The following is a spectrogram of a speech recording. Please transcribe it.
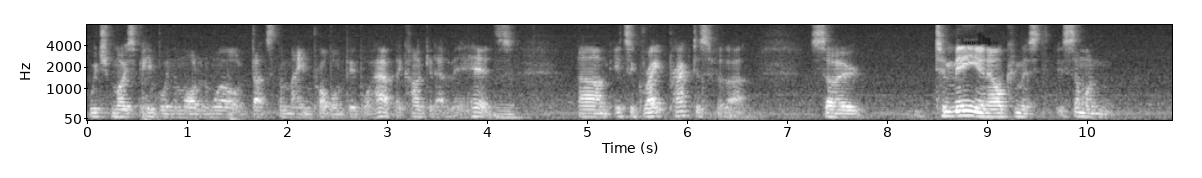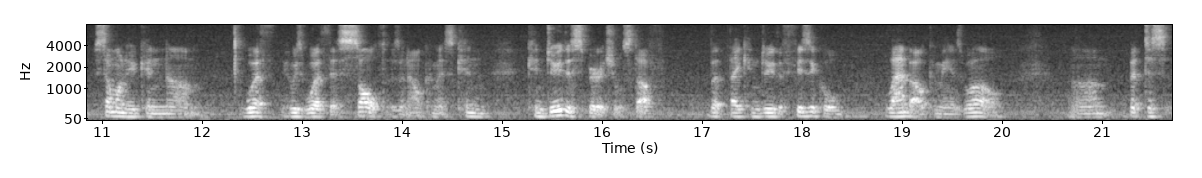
which most people in the modern world, that's the main problem people have. They can't get out of their heads. Mm. Um, it's a great practice for that. So, to me, an alchemist is someone, someone who can um, worth who is worth their salt as an alchemist can can do the spiritual stuff, but they can do the physical lab alchemy as well. Um, but just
